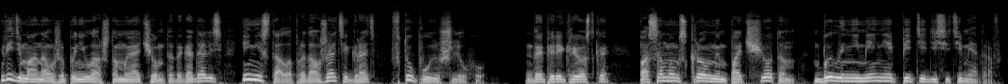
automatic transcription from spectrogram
Видимо, она уже поняла, что мы о чем-то догадались, и не стала продолжать играть в тупую шлюху. До перекрестка, по самым скромным подсчетам, было не менее 50 метров.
